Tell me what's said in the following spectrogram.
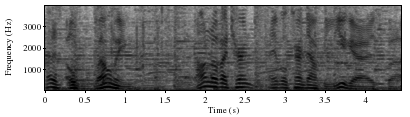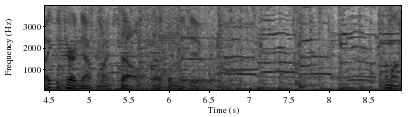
that is overwhelming. I don't know if I turn able to turn down for you guys, but I can turn down for myself, so that's what I'm gonna do. Come on.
